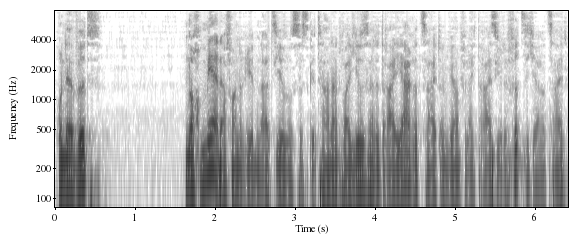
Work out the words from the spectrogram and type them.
Und er wird noch mehr davon reden, als Jesus das getan hat, weil Jesus hatte drei Jahre Zeit und wir haben vielleicht 30 oder 40 Jahre Zeit.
